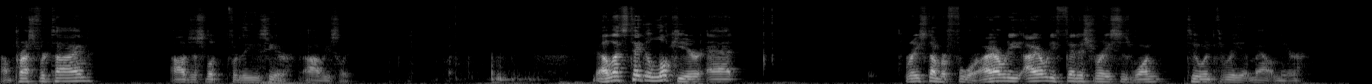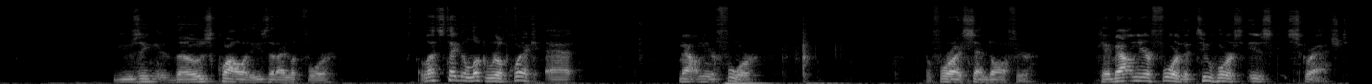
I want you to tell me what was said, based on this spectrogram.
I'm pressed for time. I'll just look for these here, obviously. Now let's take a look here at race number four. I already I already finished races one, two, and three at Mountaineer using those qualities that I look for. Let's take a look real quick at Mountaineer 4 before I send off here. Okay, Mountaineer 4, the two horse is scratched.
